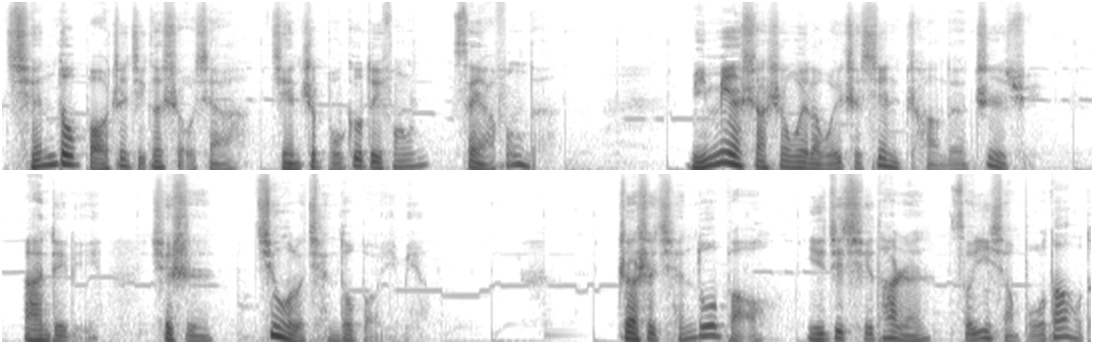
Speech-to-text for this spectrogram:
钱多宝这几个手下简直不够对方塞牙缝的。明面上是为了维持现场的秩序，暗地里却是救了钱多宝一命。这是钱多宝以及其他人所意想不到的。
